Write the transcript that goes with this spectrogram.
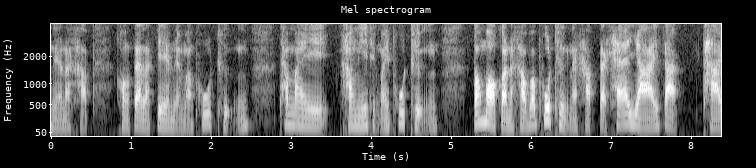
เนี่ยนะครับของแต่ละเกมเนี่ยมาพูดถึงทำไมครั้งนี้ถึงไม่พูดถึง ต้องบอกก่อนนะครับว่าพูดถึงนะครับ แต่แค่ย้ายจากท้าย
